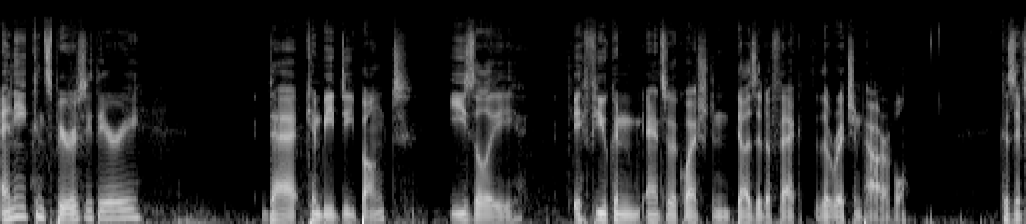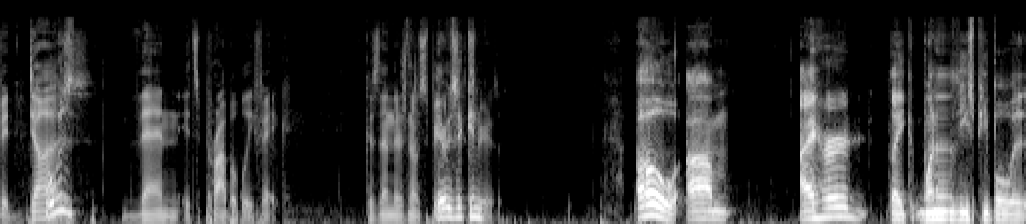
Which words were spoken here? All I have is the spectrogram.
any conspiracy theory that can be debunked easily if you can answer the question: Does it affect the rich and powerful? Because if it does, was- then it's probably fake. Because then there's no There spirit. was a con- conspiracy. Oh, um, I heard like one of these people was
